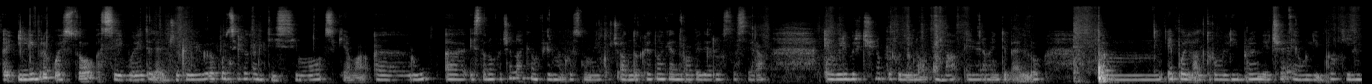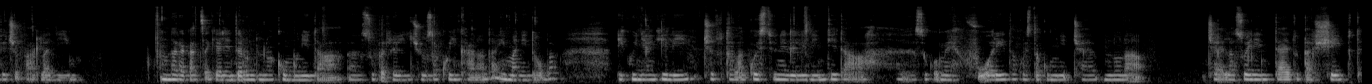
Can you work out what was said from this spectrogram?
Eh, il libro è questo, se volete leggerlo, io ve lo consiglio tantissimo, si chiama uh, Ru uh, e stanno facendo anche un film in questo momento, cioè, credo che andrò a vederlo stasera. È un libricino piccolino, ma è veramente bello. Um, e poi l'altro libro invece è un libro che invece parla di una ragazza che è all'interno di una comunità uh, super religiosa qui in Canada, in Manitoba, e quindi anche lì c'è tutta la questione dell'identità uh, su come fuori da questa comunità, cioè non ha, cioè la sua identità è tutta shaped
